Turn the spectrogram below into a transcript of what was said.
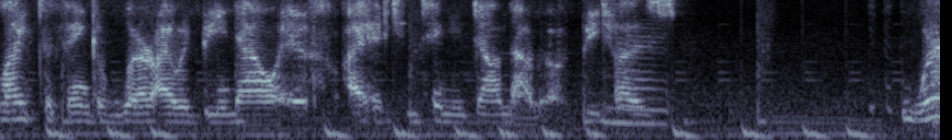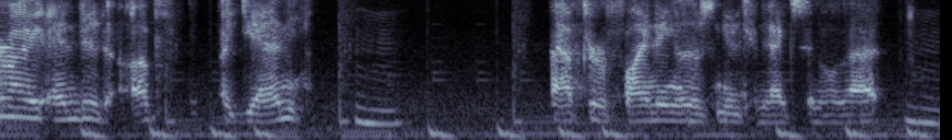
like to think of where I would be now if I had continued down that road because where I ended up again hmm after finding those new connects and all that hmm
